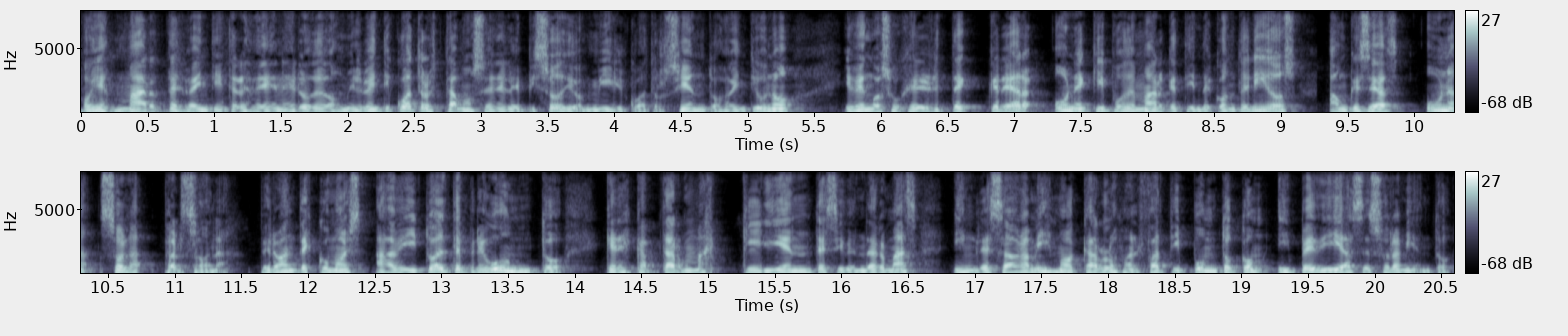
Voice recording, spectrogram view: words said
Hoy es martes 23 de enero de 2024, estamos en el episodio 1421 y vengo a sugerirte crear un equipo de marketing de contenidos, aunque seas una sola persona. Pero antes, como es habitual, te pregunto, ¿querés captar más clientes y vender más? Ingresa ahora mismo a carlosmalfatti.com y pedí asesoramiento.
